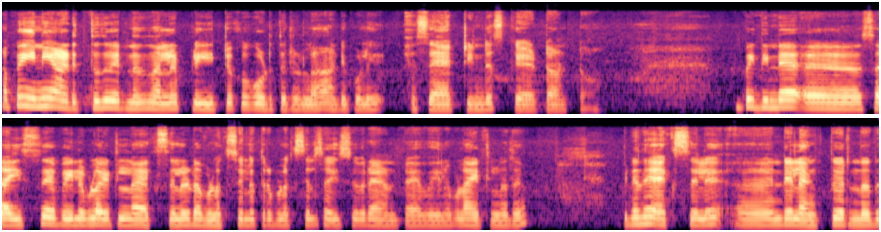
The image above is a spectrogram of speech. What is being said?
അപ്പോൾ ഇനി അടുത്തത് വരുന്നത് നല്ല പ്ലേറ്റൊക്കെ കൊടുത്തിട്ടുള്ള അടിപൊളി സാറ്റിന്റെ സ്കേർട്ടാണ് കേട്ടോ അപ്പോൾ ഇതിന്റെ സൈസ് അവൈലബിൾ ആയിട്ടുള്ള XL double XL triple XL size വരെയാണ് കേട്ടോ അവൈലബിൾ ആയിട്ടുള്ളത്. പിന്നെ ഇത് എക്സൽ ന്റെ ലെങ്ത്ത് വരുന്നത്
